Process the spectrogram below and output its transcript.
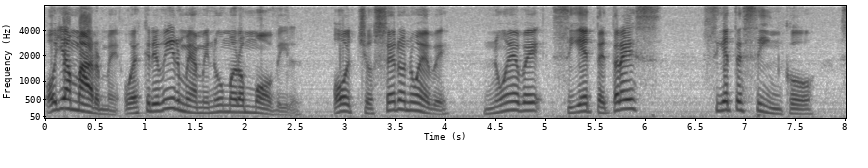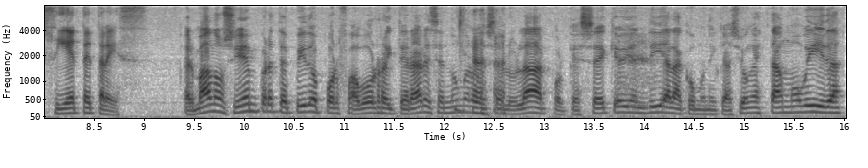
o llamarme o escribirme a mi número móvil 809-973-7573. Hermano, siempre te pido por favor reiterar ese número de celular porque sé que hoy en día la comunicación es tan movida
